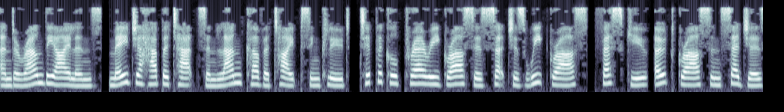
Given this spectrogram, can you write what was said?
and around the islands. Major habitats and land cover types include typical prairie grasses such as wheatgrass, fescue, oatgrass, and sedges,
